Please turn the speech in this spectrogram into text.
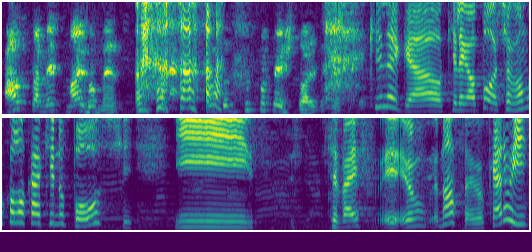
altamente mais ou menos. Contando tudo quanto é história. Da que legal, que legal. Poxa, vamos colocar aqui no post e você vai. Eu, nossa, eu quero ir.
